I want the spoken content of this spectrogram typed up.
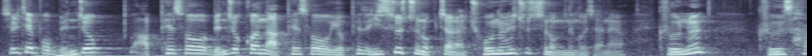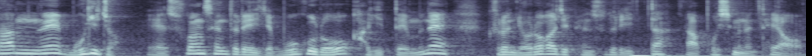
실제 뭐 면접 앞에서 면접관 앞에서 옆에서 있을 수는 없잖아요. 조언을 해줄 수는 없는 거잖아요. 그거는 그 사람의 목이죠. 예, 수강생들의 이제 목으로 가기 때문에 그런 여러 가지 변수들이 있다라 보시면 돼요.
